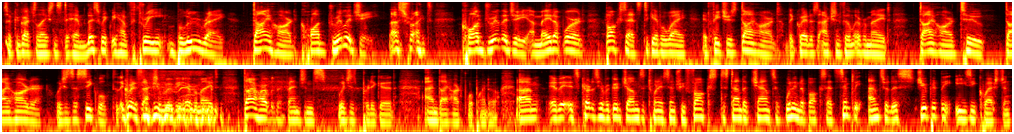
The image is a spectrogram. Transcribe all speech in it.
So congratulations to him. This week we have three Blu-ray Die Hard quadrilogy. That's right. Quadrilogy, a made up word, box sets to give away. It features Die Hard, the greatest action film ever made, Die Hard 2, Die Harder, which is a sequel to the greatest action movie ever made, Die Hard with a Vengeance, which is pretty good, and Die Hard 4.0. Um, it, it's courtesy of a good Johns at 20th Century Fox. To stand a chance of winning the box set, simply answer this stupidly easy question.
